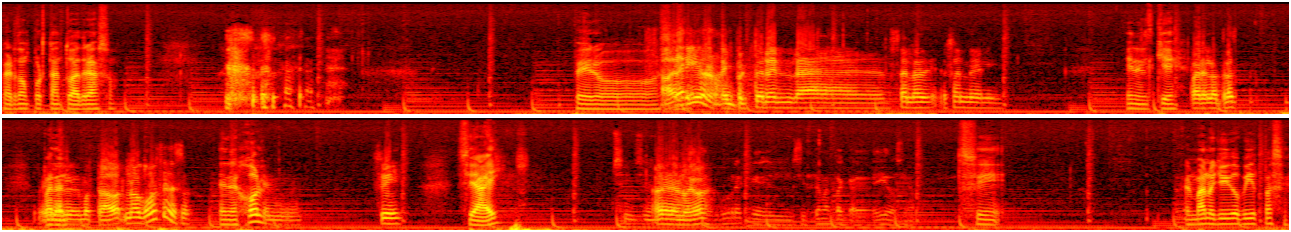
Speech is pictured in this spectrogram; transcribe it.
perdón por tanto atraso. Pero Ahora sí. hay una inspectora en la sala de, o sea, en el, ¿En el qué? para el atrás, Para en el- el mostrador. No, ¿cómo se llama eso? ¿En el hall? En... Sí, Sí hay. Sí, sí. hay una nueva. Lo que ocurre es que el sistema está caído, ¿sí? Sí. Hermano, yo he ido a pedir pase.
